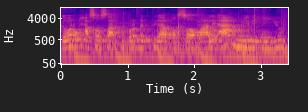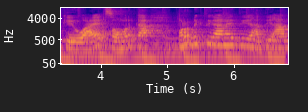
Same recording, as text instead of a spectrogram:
Gabar waxaa soo saarta productigan oo soomaali ah made in u k waaye. Soo marka productiganati haddii aan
